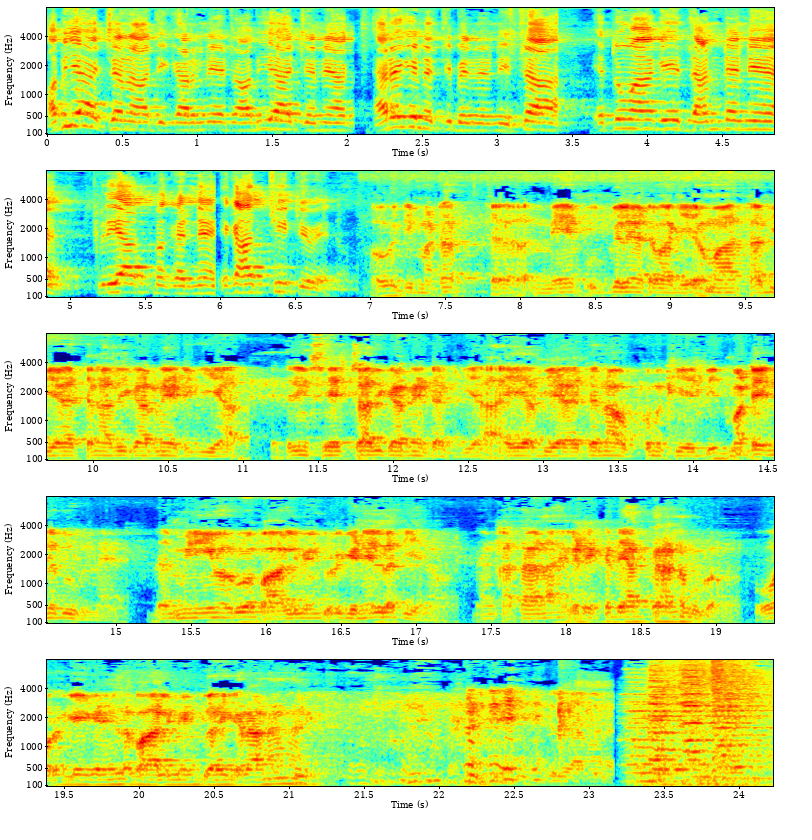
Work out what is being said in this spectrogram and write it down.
අභියාචන අධිකරණයට අභියාචනයක් අරගෙන තිබෙන නිසා එතුමාගේ දණ්ඩනය ක්‍රියාත්මක නැහැ. ඒක අත්හිට වෙනවා. ඔව් ඉතින් මටත් මේ පුද්ගලයාට වගේ මාත් අභියාචන අධිකරණයට ගියා. එතනින් ශ්‍රේෂ්ඨ අධිකරණයට ගියා. ඒ අභියාචන ඔක්කොම කියෙද්දිත් මට එන්න දුන්නේ නැහැ. දැන් මිනිමරුව පාර්ලිමේන්තුවට ගෙනෙල්ලා තියෙනවා. දැන් කතානායකට එක දෙයක් කරන්න පුළුවන්. ඕරගේ ගෙනෙල්ලා පාර්ලිමේන්තුවයි කරා නම් හරි.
